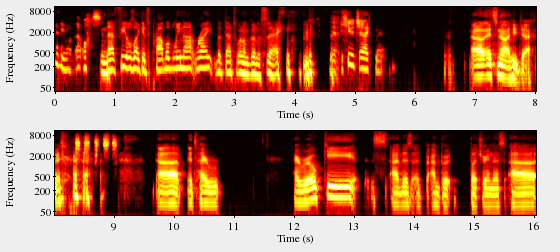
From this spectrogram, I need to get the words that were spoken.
anyone else. And that feels like it's probably not right, but that's what I'm going to say. Yeah, Hugh Jackman. Uh, it's not Hugh Jackman. uh, it's Hir- Hiroki. Uh, this I'm butchering this. Uh,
